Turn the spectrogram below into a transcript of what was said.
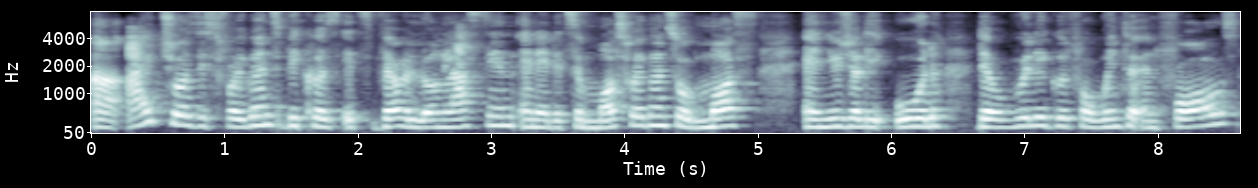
Uh, I chose this fragrance because it's very long lasting and it's a moss fragrance. So moss and usually oud, they're really good for winter and falls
